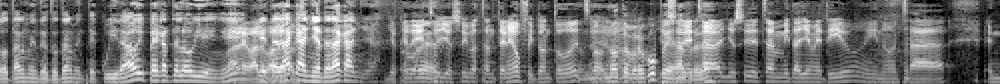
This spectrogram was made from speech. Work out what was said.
Totalmente, totalmente. Cuidado y pégatelo bien, ¿eh? Vale, vale, que te vale, da vale. caña, te da caña. Yo es que de hecho yo soy bastante neófito en todo esto. No- te preocupes, Yo soy, de estar, yo soy de estar en mi taller metido y no estar en,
